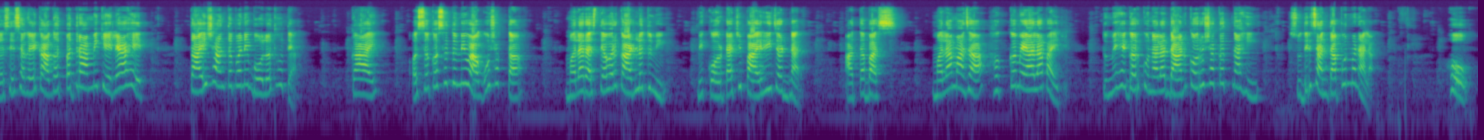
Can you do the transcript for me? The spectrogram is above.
तसे सगळे कागदपत्र आम्ही केले आहेत. ताई शांतपणे बोलत होत्या. काय? असं कसं तुम्ही वागू शकता? मला रस्त्यावर काढलं तुम्ही. मी कोर्टाची पायरी चढणार. आता बस. मला माझा हक्क मिळाला पाहिजे. तुम्ही हे घर कुणाला दान करू शकत नाही? सुधीर संतापून म्हणाला. हो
